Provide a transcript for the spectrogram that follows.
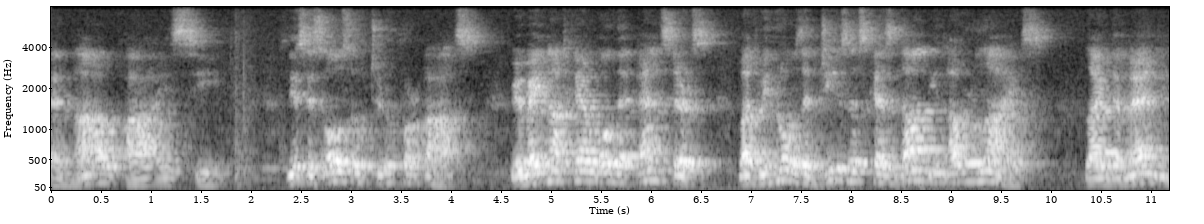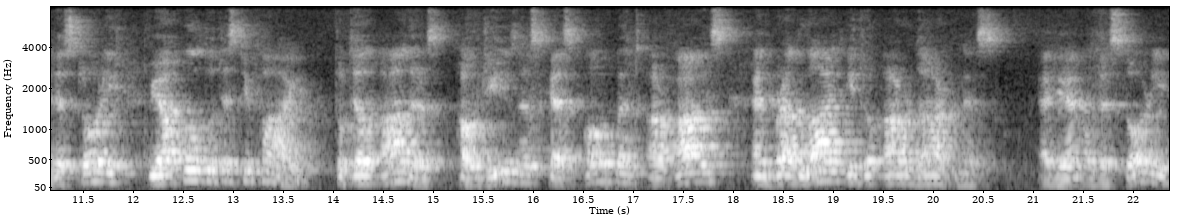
and now I see. This is also true for us. We may not have all the answers, but we know that Jesus has done in our lives. Like the man in the story, we are called to testify, to tell others how Jesus has opened our eyes and brought light into our darkness. At the end of the story,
